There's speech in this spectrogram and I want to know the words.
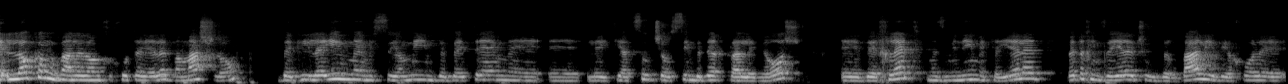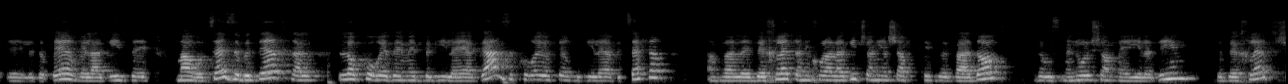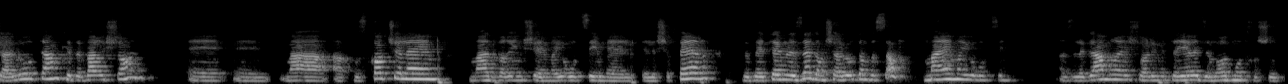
לא כמובן ללא נוכחות הילד, ממש לא. בגילאים מסוימים ובהתאם להתייעצות שעושים בדרך כלל מראש, בהחלט מזמינים את הילד בטח אם זה ילד שהוא ורבלי ויכול אה, אה, לדבר ולהגיד אה, מה רוצה, זה בדרך כלל לא קורה באמת בגילאי הגן, זה קורה יותר בגילאי הבית ספר, אבל בהחלט אני יכולה להגיד שאני ישבתי בוועדות והוזמנו לשם ילדים ובהחלט שאלו אותם כדבר ראשון מה החוזקות שלהם, מה הדברים שהם היו רוצים לשפר ובהתאם לזה גם שאלו אותם בסוף מה הם היו רוצים. אז לגמרי שואלים את הילד זה מאוד מאוד חשוב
